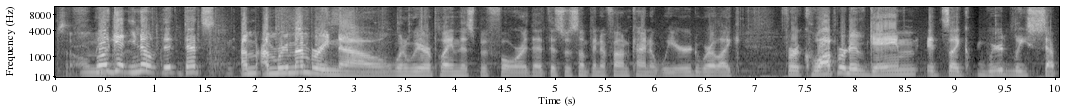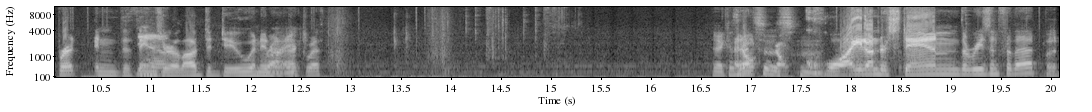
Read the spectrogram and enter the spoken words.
So only Well, again, blue. you know, that, that's I'm I'm remembering now when we were playing this before that this was something I found kind of weird. Where like, for a cooperative game, it's like weirdly separate in the things Yeah. you're allowed to do and Right. interact with. Yeah, because I don't, that's don't hmm. quite understand the reason for that, but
